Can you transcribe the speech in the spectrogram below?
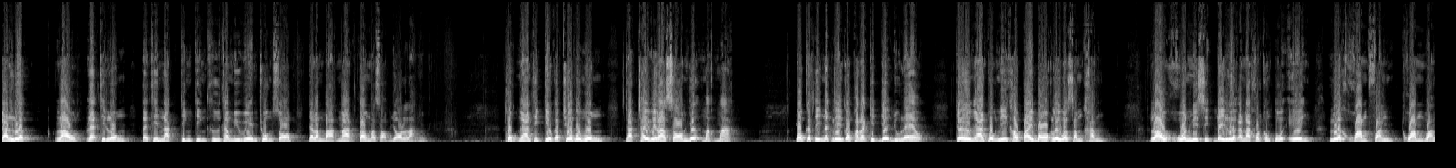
การเลือกเหล่าและที่ลง แต่ที่หนักจริง ๆ คือถ้ามีเวรช่วงสอบจะลำบากมากต้องมาสอบย้อนหลัง ทุกงานที่เกี่ยวกับเชื้อพระวงศ์จะใช้เวลาซ้อมเยอะมากๆ ปกตินักเรียนก็ภารกิจเยอะอยู่แล้ว เจองานพวกนี้เข้าไปบอกเลยว่าสำคัญ เราควรมีสิทธิ์ได้เลือกอนาคตของตัวเอง เลือกความฝัน ความหวัง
